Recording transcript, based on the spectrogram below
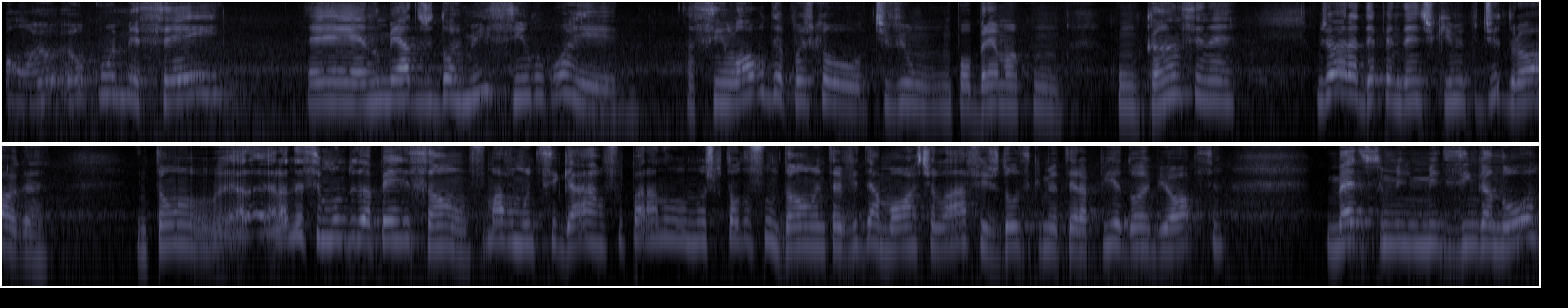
Bom, eu, eu comecei é, no meados de 2005 a correr. Assim, logo depois que eu tive um, um problema com, com câncer, né? Eu era dependente químico de droga. Então, era, era nesse mundo da perdição. Fumava muito cigarro, fui parar no, no, Hospital do Fundão, entre a vida e a morte lá, fiz 12 quimioterapia, 2 biópsias. O médico me, me desenganou,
